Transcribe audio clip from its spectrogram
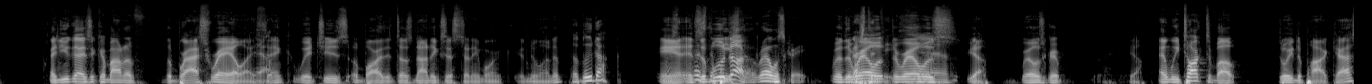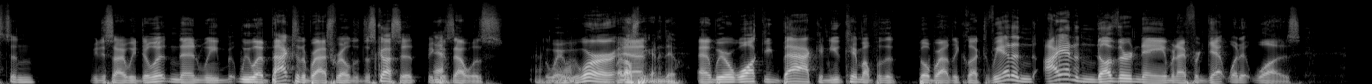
and you guys had come out of the Brass Rail, I Yeah. think, which is a bar that does not exist anymore in New London, The Blue Duck. and it's Rest the Blue peace, Duck. though. Rail was great. Where the Rest rail, the rail was, yeah, rail was great, yeah. And we talked about doing the podcast, and we decided we'd do it, and then we we went back to the Brass Rail to discuss it because that was the way we uh-huh. were. What else are we and- going to do? and we were walking back, and you came up with a Bill Bradley Collective. We had an I had another name, and I forget what it was,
